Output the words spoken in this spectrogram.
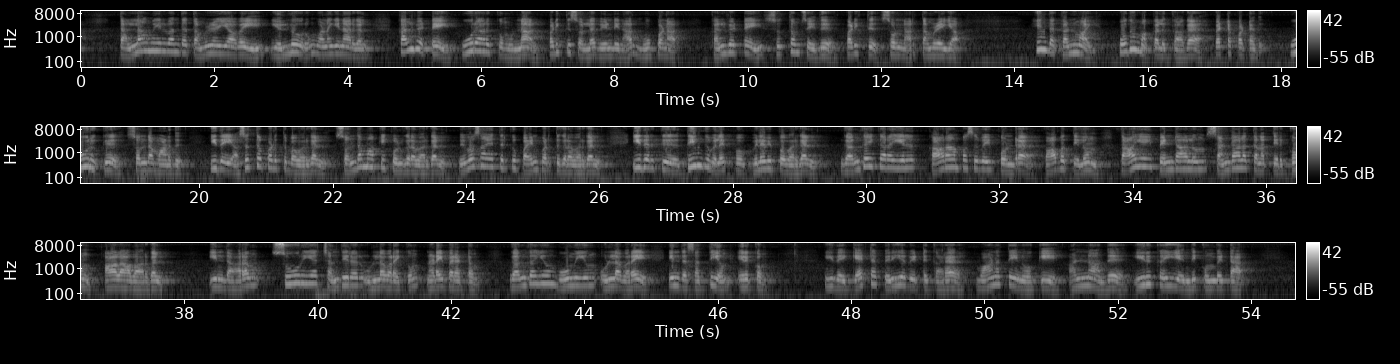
தல்லாமையில் வந்த தமிழையாவை எல்லோரும் வணங்கினார்கள். கல்வெட்டை ஊராருக்கு முன்னால் படித்து சொல்ல வேண்டினார் மூப்பனார். கல்வெட்டை சுத்தம் செய்து படித்து சொன்னார் தமிழையா. இந்த கண்மாய் பொது மக்களுக்காக வெட்டப்பட்டது. ஊருக்கு சொந்தமானது. இதை அசுத்தப்படுத்துபவர்கள் சொந்தமாக்கிக் கொள்கிறவர்கள் விவசாயத்திற்கு பயன்படுத்துகிறவர்கள் இதற்கு தீங்கு விளைப்பு விளைவிப்பவர்கள் கங்கை கரையில் காராம்பசுவை கொன்ற பாபத்திலும் தாயை பெண்டாலும் சண்டாளத்தனத்திற்கும் ஆளாவார்கள். இந்த அறம் சூரிய சந்திரர் உள்ளவரைக்கும் நடைபெறட்டும். கங்கையும் பூமியும் உள்ளவரை இந்த சத்தியம் இருக்கும். இதை கேட்ட பெரிய வீட்டுக்காரர் வானத்தை நோக்கி அண்ணாந்து இரு கை ஏந்தி கும்பிட்டார்.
